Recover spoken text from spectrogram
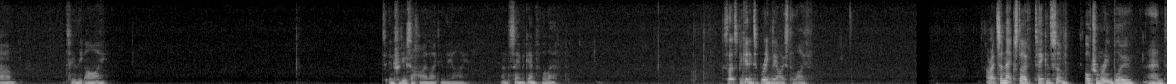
um, to the eye. Introduce a highlight in the eye. And same again for the left. So that's beginning to bring the eyes to life. All right, so next I've taken some ultramarine blue and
